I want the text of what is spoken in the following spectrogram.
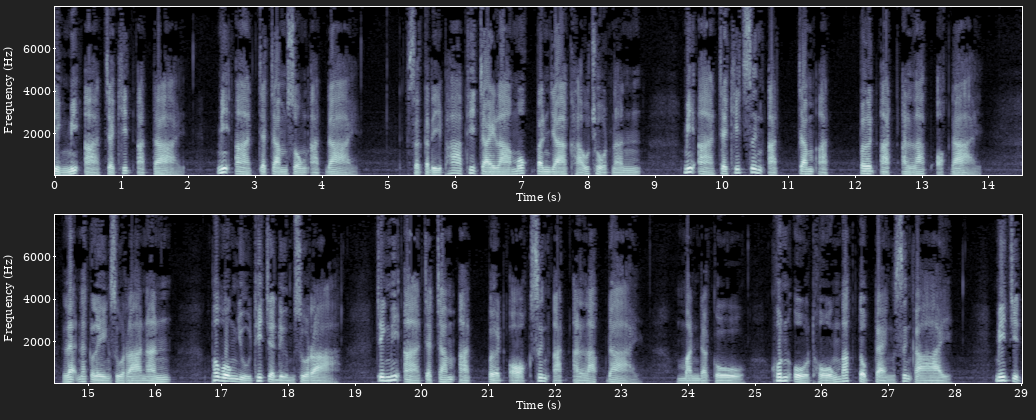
จึงมิอาจจะคิดอัดได้ มิอาจจะจำทรงอัดได้ สตรีภาพที่ใจลามกปัญญาเขาโฉดนั้น มิอาจจะคิดซึ่งอัดจำอัด เปิดอัดอันลับออกได้ และนักเลงสุรานั้น พระวงอยู่ที่จะดื่มสุรา จึงมิอาจจะจำอัดเปิดออกซึ่งอัดอันลับได้ มันดโก คนโอโถงมักตกแต่งซึ่งกาย มีจิต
